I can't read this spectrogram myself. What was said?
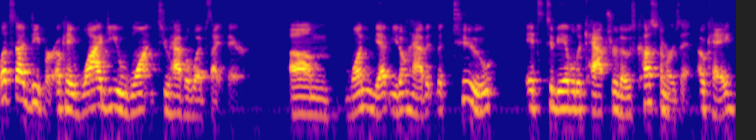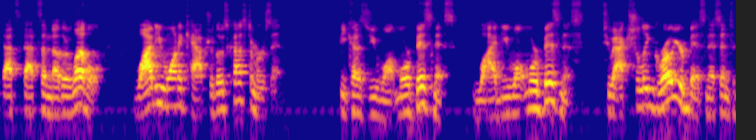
Let's dive deeper. Okay, why do you want to have a website there? Um, one, yep, you don't have it, but two, it's to be able to capture those customers in. Okay, that's that's another level. Why do you want to capture those customers in? Because you want more business. Why do you want more business? To actually grow your business and to,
